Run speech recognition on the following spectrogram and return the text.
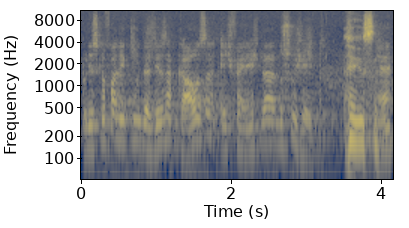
Por isso que eu falei que muitas vezes a causa é diferente da, do sujeito. É isso. Né?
